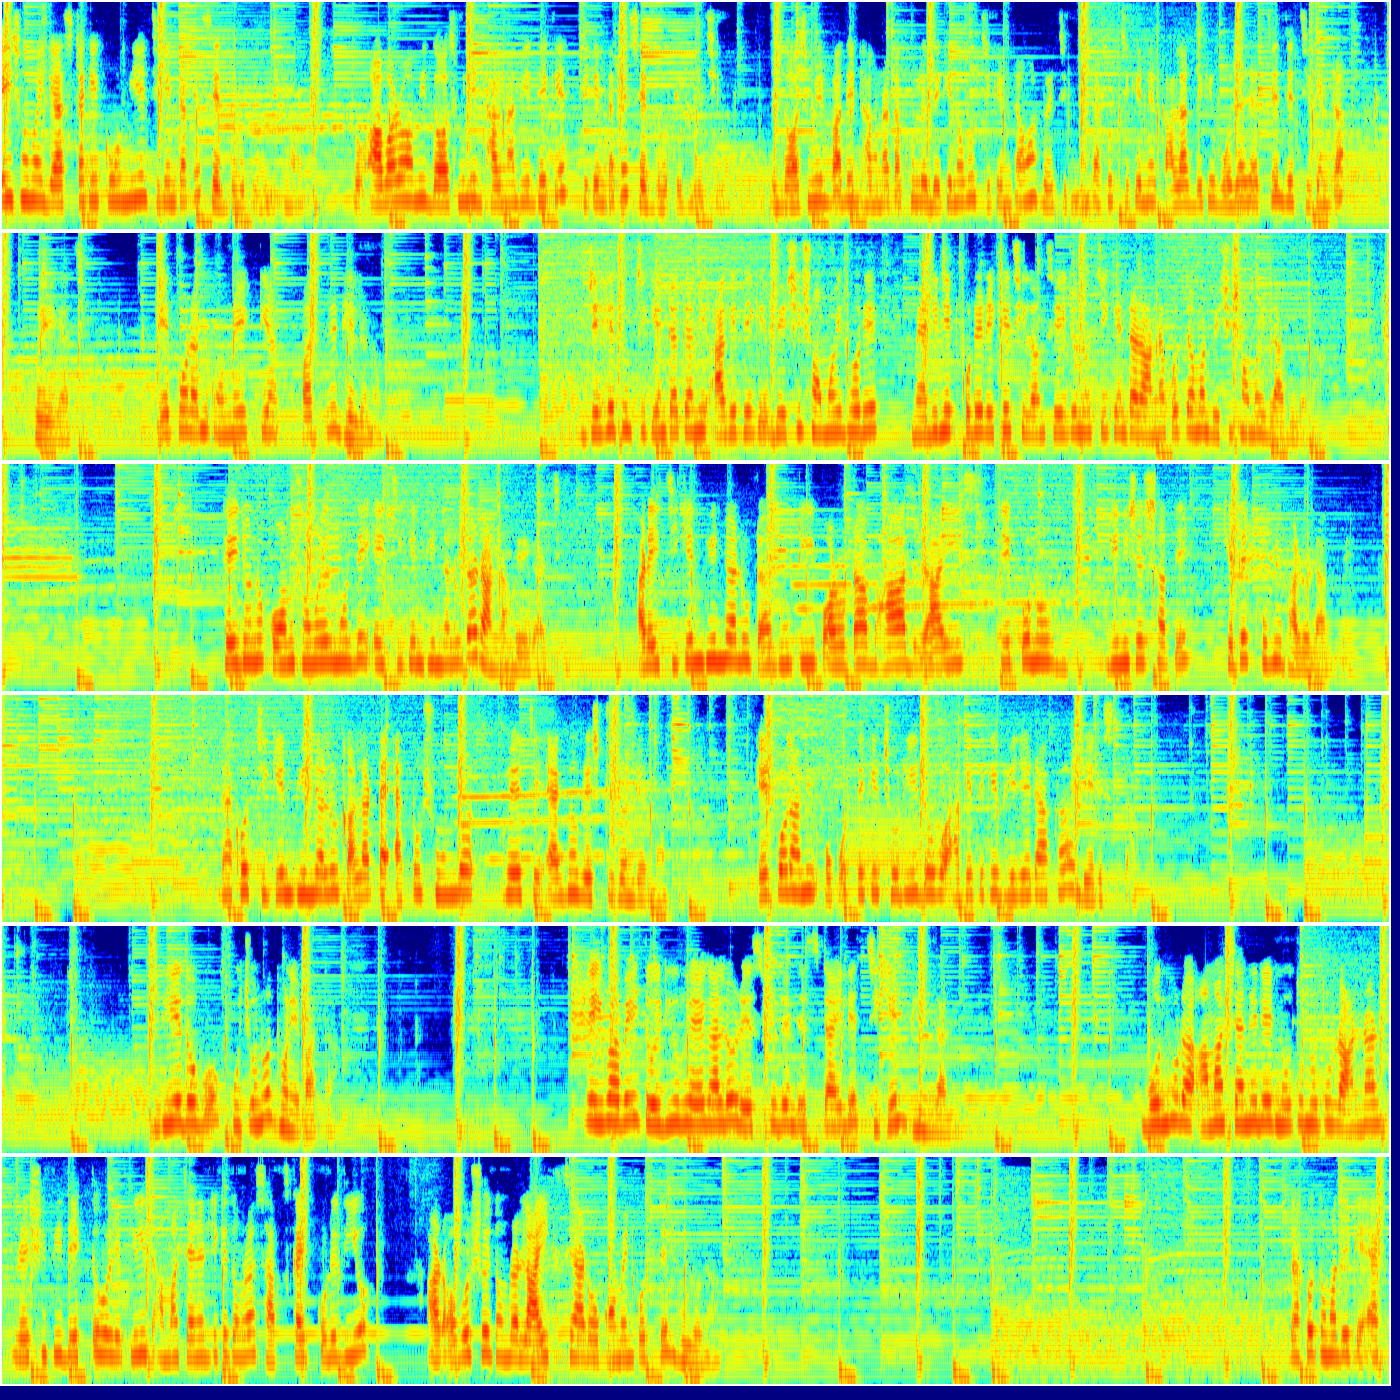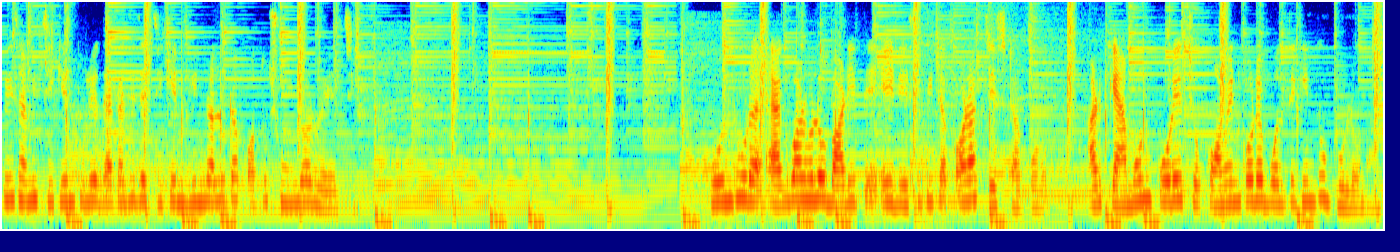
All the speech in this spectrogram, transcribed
এই সময় গ্যাসটাকে কমিয়ে চিকেনটাকে সেদ্ধ হতে দিতে হবে তো আবারও আমি দশ মিনিট ঢাকনা দিয়ে ঢেকে চিকেনটাকে সেদ্ধ হতে দিয়েছিলাম তো দশ মিনিট বাদে ঢাকনাটা খুলে দেখে নেব চিকেনটা আমার হয়েছে কিনা। দেখো চিকেনের কালার দেখে বোঝা যাচ্ছে যে চিকেনটা হয়ে গেছে। এরপর আমি অন্য একটি পাত্রে ঢেলে নেব। যেহেতু চিকেনটাকে আমি আগে থেকে বেশি সময় ধরে ম্যারিনেট করে রেখেছিলাম, সেই জন্য চিকেনটা রান্না করতে আমার বেশি সময় লাগল না। সেই জন্য কম সময়ের মধ্যেই এই চিকেন ভিন্ডালুটা রান্না হয়ে গেছে। আর এই চিকেন ভিন্ডালুটা, রুটি, পরোটা, ভাত, রাইস যে কোনো জিনিসের সাথে খেতে খুবই ভালো লাগবে। দেখো, চিকেন ভিন্ডালুর কালারটা এত সুন্দর হয়েছে একদম রেস্টুরেন্টের মতো। এরপর আমি ওপর থেকে ছড়িয়ে দেবো আগে থেকে ভেজে রাখা বেরেস্তা। দিয়ে দেবো কুচনো ধনে পাতা। এইভাবেই তৈরি হয়ে গেল রেস্টুরেন্টের স্টাইলের চিকেন ভিন্ডালু বন্ধুরা, আমার চ্যানেলের নতুন নতুন রান্নার রেসিপি দেখতে হলে প্লিজ আমার চ্যানেলটিকে তোমরা সাবস্ক্রাইব করে দিও। আর অবশ্যই তোমরা লাইক শেয়ার ও কমেন্ট করতে ভুলো না। দেখো তোমাদেরকে এক পিস আমি চিকেন তুলে দেখাচ্ছি যে চিকেন ভিন্ডালুটা কত সুন্দর হয়েছে। বন্ধুরা, একবার হলো বাড়িতে এই রেসিপিটা করার চেষ্টা করো। আর কেমন করেছ কমেন্ট করে বলতে কিন্তু ভুলো না।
